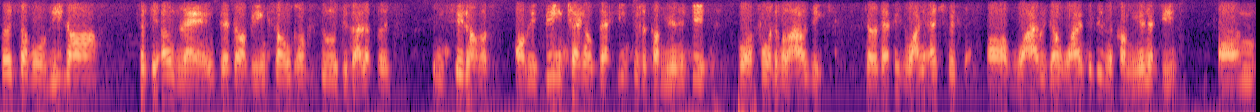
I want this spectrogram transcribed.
first of all, these are city-owned land that are being sold off to developers instead of, of it being channeled back into the community for affordable housing. So that is one aspect of why we don't want it in the community. Um,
